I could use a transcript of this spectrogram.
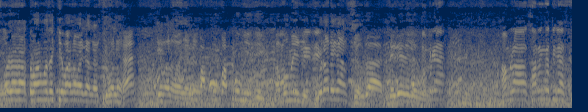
ও দাদা তোমার মধ্যে কে ভালো বাজালো একটু বলো হ্যাঁ? কে ভালো বাজালো পাপু পাপু মিউজিক বাবু মেজি কোথা থেকে আসছো পুরা দেখে দিল আমরা সারেঙ্গা থেকে আসছি।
